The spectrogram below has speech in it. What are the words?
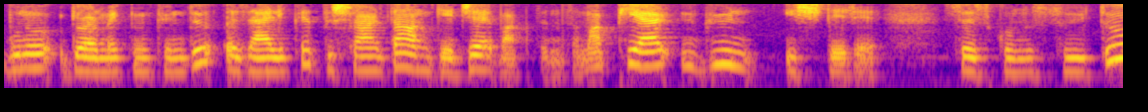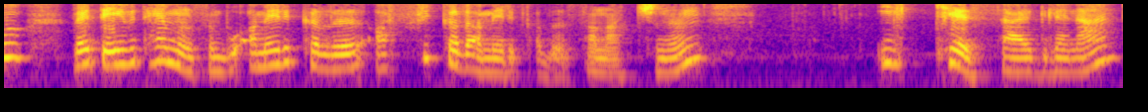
Bunu görmek mümkündü. Özellikle dışarıdan gece baktığınız zaman Pierre Hugues'ün işleri söz konusuydu. Ve David Hammondson bu Amerikalı, Afrikalı Amerikalı sanatçının ilk kez sergilenen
